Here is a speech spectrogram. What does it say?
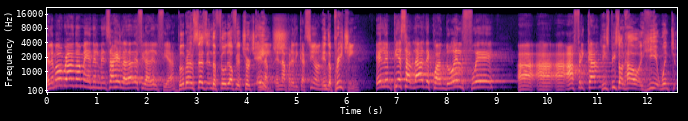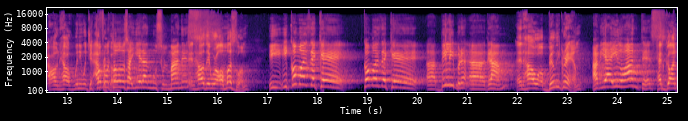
El hermano Branham en el mensaje de la edad de Filadelfia, Brother Branham says in the Philadelphia church en la, age, en la predicación, in the preaching, él empieza a hablar de cuando él fue a, a- a África he speaks on how he went to, on how when he went to y cómo Africa todos allí eran musulmanes. and how they were all Muslim, Y, y cómo es de que, cómo es de que ah, Billy Bra- ah, Graham and how Billy Graham había ido antes had gone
